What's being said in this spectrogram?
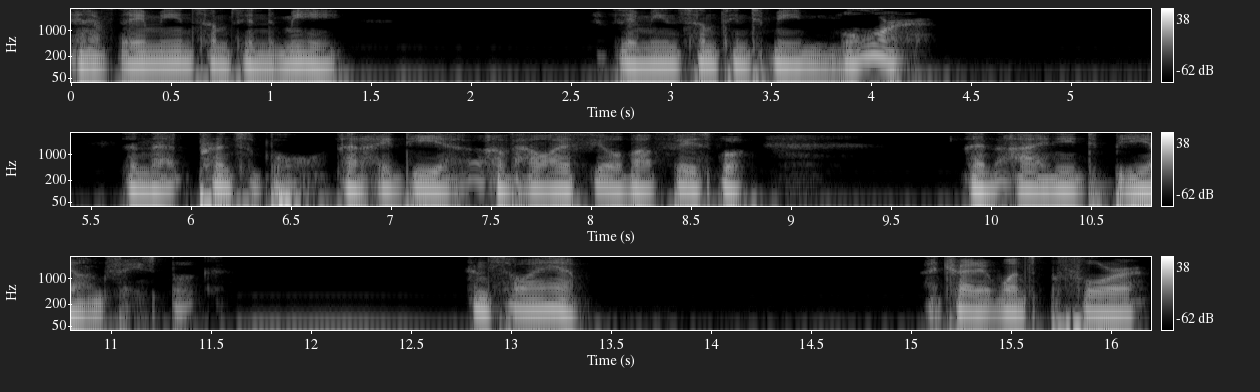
And if they mean something to me, if they mean something to me more than that principle, that idea of how I feel about Facebook, then I need to be on Facebook. And so I am. I tried it once before,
